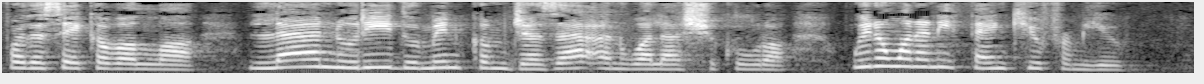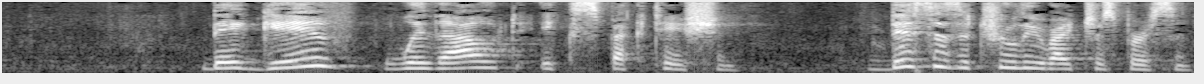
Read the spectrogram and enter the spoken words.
for the sake of Allah. لَا نُرِيدُ مِنْكُمْ جَزَاءً وَلَا شُكُورًا We don't want any thank you from you. They give without expectation. This is a truly righteous person.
